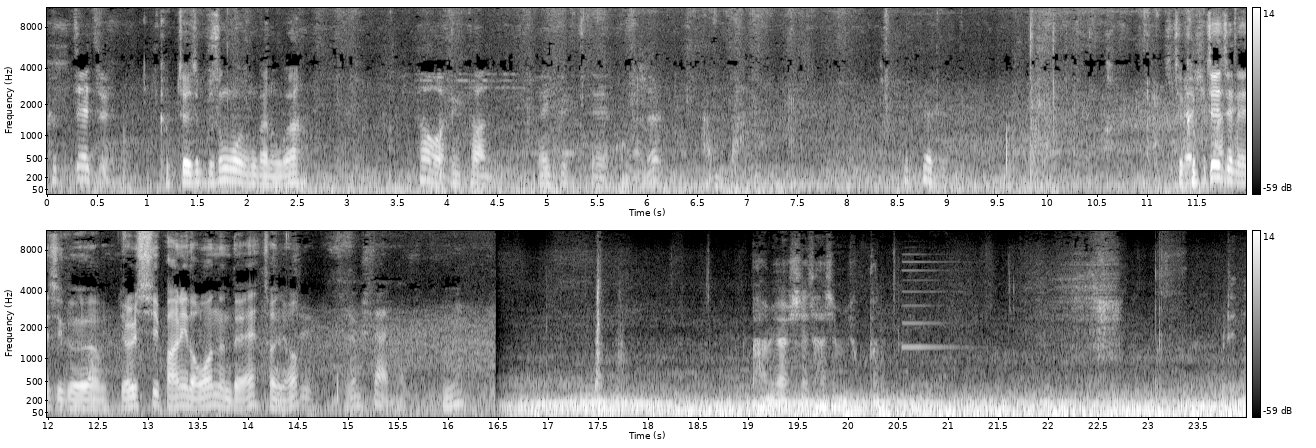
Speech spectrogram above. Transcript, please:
급재즈 급제지? 무슨 공연 가는 거야? 터 워싱턴 베이시스트의 공연을 갑니다. 10시 급제지네 지금 10시 반이 넘었는데 저녁 제정신이 아니야. 응? 밤 10시 46분. 우리는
